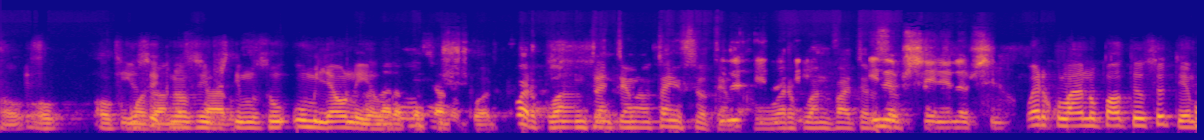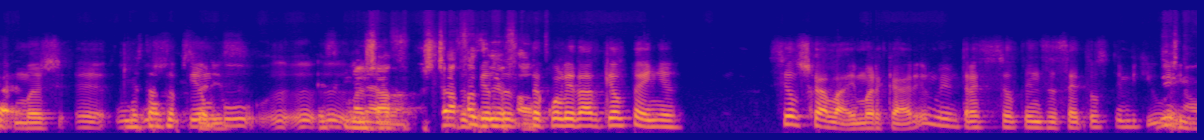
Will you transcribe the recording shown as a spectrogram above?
ou, ou, ou sim, eu sei que nós investimos um, um milhão nele. O Herculano tem, tem, tem, o seu tempo. O Herculano vai ter o seu piscina, tempo. O Herculano pode ter o seu tempo, mas, uh, mas o seu tempo uh, mas já, já depende da qualidade que ele tenha. Se ele chegar lá e marcar, eu não me interessa se ele tem 17 ou se tem 28. Diz não.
